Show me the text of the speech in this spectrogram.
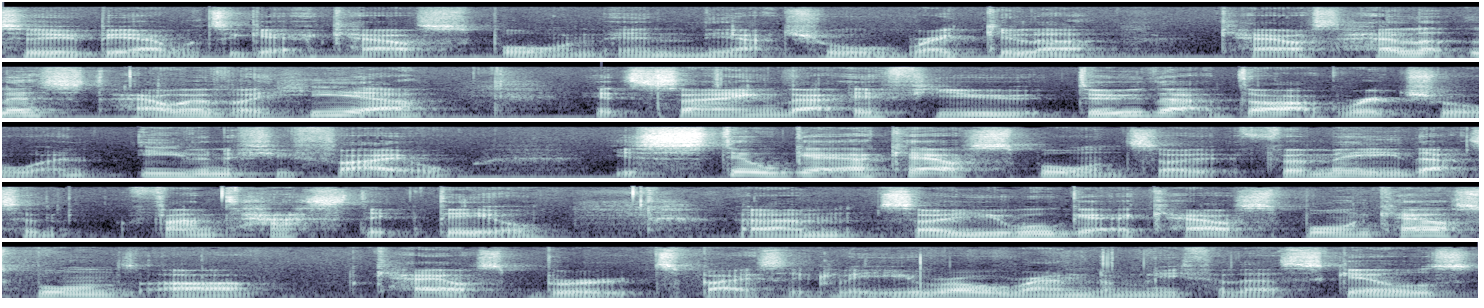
to be able to get a Chaos Spawn in the actual regular Chaos Helot list. However, here it's saying that if you do that Dark Ritual and even if you fail, you still get a Chaos Spawn. So for me, that's a fantastic deal. Um, so you will get a Chaos Spawn. Chaos Spawns are Chaos Brutes, basically. You roll randomly for their skills.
